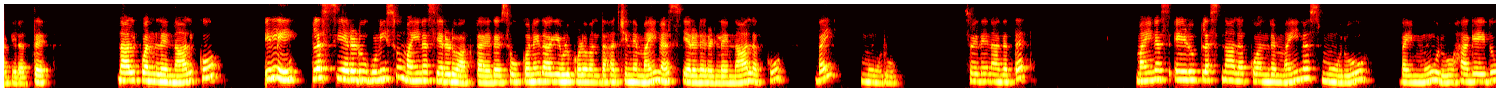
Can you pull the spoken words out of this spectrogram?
ಆಗಿರತ್ತೆ. ನಾಲ್ಕು ಒಂದ್ಲೆ ನಾಲ್ಕು. ಇಲ್ಲಿ ಪ್ಲಸ್ ಎರಡು ಗುಣಿಸು ಮೈನಸ್ ಎರಡು ಆಗ್ತಾ ಇದೆ. ಸೊ ಕೊನೆಯದಾಗಿ ಉಳ್ಕೊಳ್ಳುವಂತಹ ಚಿಹ್ನೆ ಮೈನಸ್ ಎರಡೆರಡಲೆ ನಾಲ್ಕು ಬೈ ಮೂರು. ಸೊ ಇದೇನಾಗತ್ತೆ? ಮೈನಸ್ ಏಳು ಪ್ಲಸ್ ನಾಲ್ಕು ಅಂದ್ರೆ ಮೈನಸ್ ಮೂರು ಬೈ ಮೂರು. ಹಾಗೆ ಇದು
